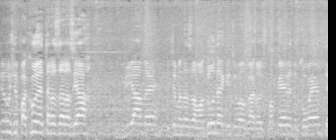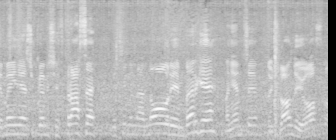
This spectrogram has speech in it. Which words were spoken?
się pakuje, teraz zaraz ja. Wbijamy, jedziemy na załadunek, jedziemy ogarnąć papiery, dokumenty, myjnie, szykujemy się w trasę. Lecimy na Norymbergie, na Niemcy, Deutschlandy i Oslo.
